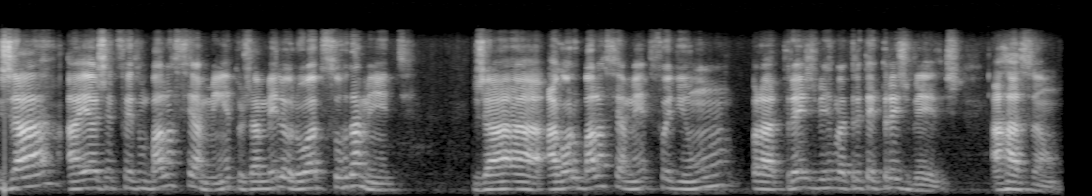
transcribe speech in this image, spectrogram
Já aí a gente fez um balanceamento, já melhorou absurdamente. Já agora o balanceamento foi de 1 para 3,33 vezes. A razão.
